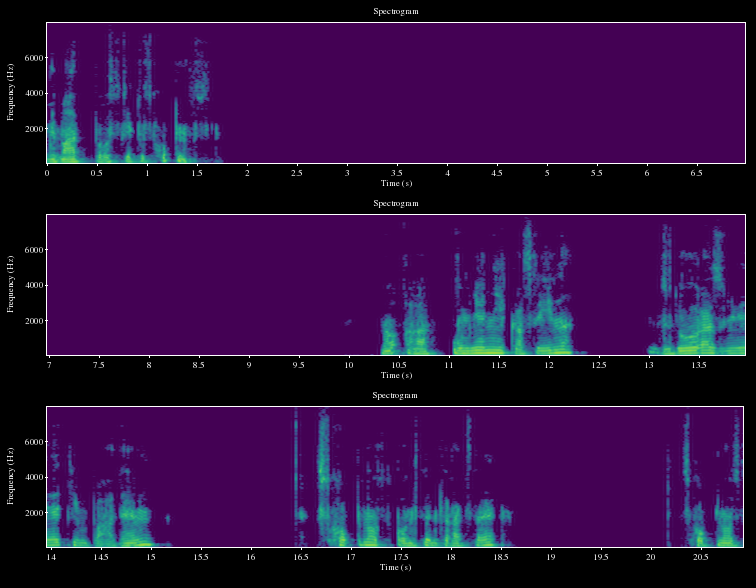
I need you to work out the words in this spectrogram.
Nemá prostě tu schopnost. No a umění kasín zdůrazňuje tím pádem schopnost koncentrace, schopnost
